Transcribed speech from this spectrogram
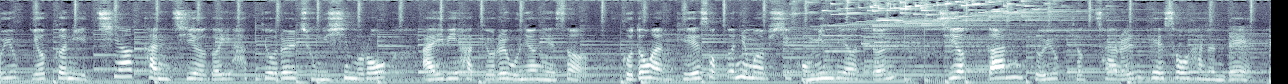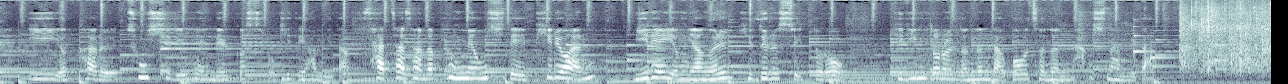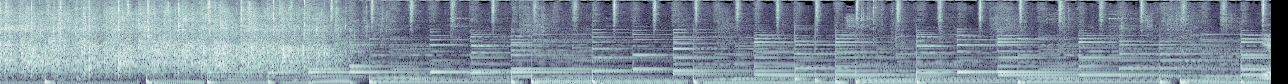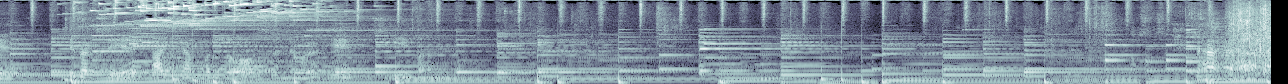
교육 여건이 취약한 지역의 학교를 중심으로 아이비 학교를 운영해서 그동안 계속 끊임없이 고민되었던 지역 간 교육 격차를 해소하는데 이 역할을 충실히 해낼 것으로 기대합니다. 4차 산업혁명 시대에 필요한 미래 역량을 기들을 수 있도록 디딤돌을 넣는다고 저는 확신합니다. 예, 개발서에 다시 한 번 더 설명을 해 주시기 바랍니다.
